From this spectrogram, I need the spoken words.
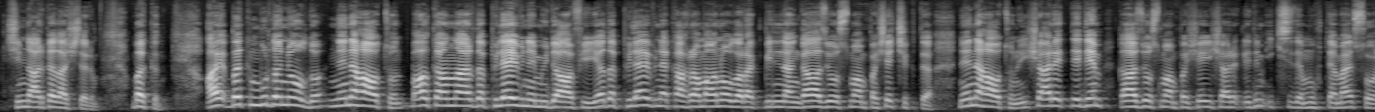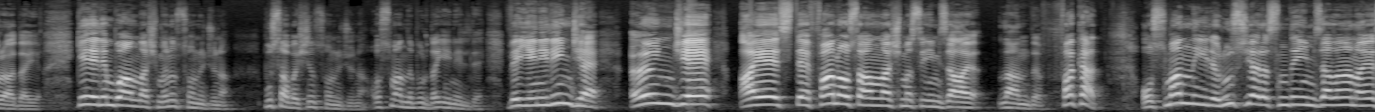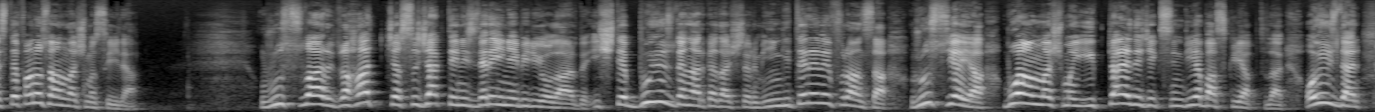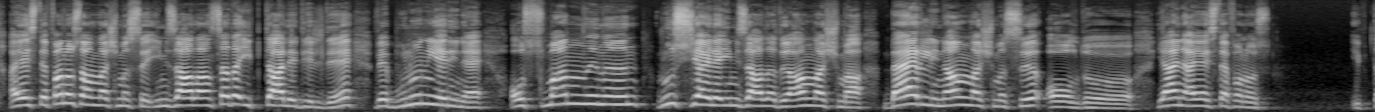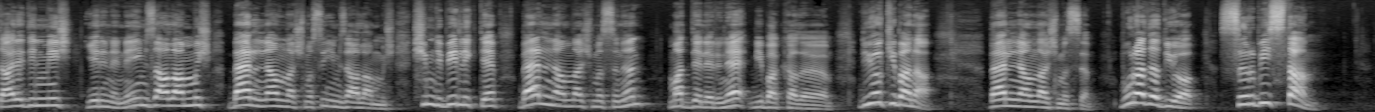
Şimdi arkadaşlarım bakın. Ay, bakın burada ne oldu? Nene Hatun Balkanlarda Plevne müdafi ya da Plevne kahramanı olarak bilinen Gazi Osman Paşa çıktı. Nene Hatun'u işaretledim. Gazi Osman Paşa'yı işaretledim. İkisi de muhtemel soru adayı. Gelelim bu anlaşmanın sonucuna. Bu savaşın sonucuna. Osmanlı burada yenildi. Ve yenilince önce Ayestefanos anlaşması imzalandı. Fakat Osmanlı ile Rusya arasında imzalanan Ayestefanos anlaşmasıyla Ruslar rahatça sıcak denizlere inebiliyorlardı. İşte bu yüzden arkadaşlarım İngiltere ve Fransa Rusya'ya bu anlaşmayı iptal edeceksin diye baskı yaptılar. O yüzden Ayestefanos anlaşması imzalansa da iptal edildi ve bunun yerine Osmanlı'nın Rusya ile imzaladığı anlaşma Berlin Anlaşması oldu. Yani Ayestefanos iptal edilmiş. Yerine ne imzalanmış? Berlin Anlaşması imzalanmış. Şimdi birlikte Berlin Anlaşması'nın maddelerine bir bakalım. Diyor ki bana Berlin Anlaşması. Burada diyor Sırbistan,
